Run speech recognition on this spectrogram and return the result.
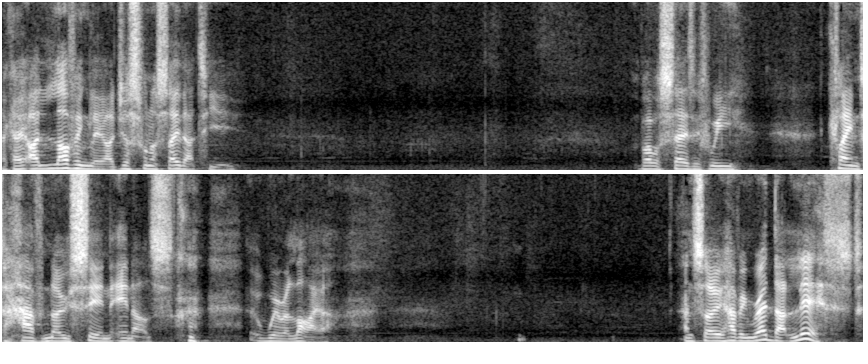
Okay? I lovingly, I just want to say that to you. The Bible says if we claim to have no sin in us, we're a liar. And so, having read that list,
